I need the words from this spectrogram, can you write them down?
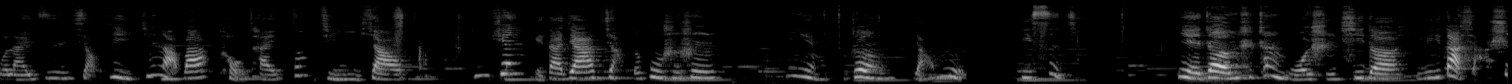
我来自小季金喇叭口才风琴艺校。今天给大家讲的故事是《聂政养母》第四集。聂政是战国时期的一位大侠士，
